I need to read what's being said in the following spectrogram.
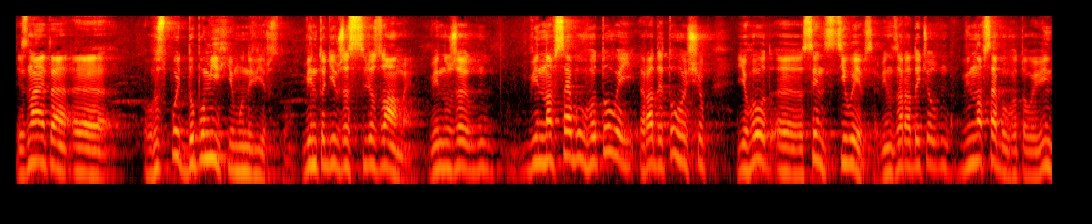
І знаєте, е, Господь допоміг йому невірству. Він тоді вже з сльозами. Він уже, він на все був готовий ради того, щоб його е, син зцілився. Він заради чого він на все був готовий. Він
